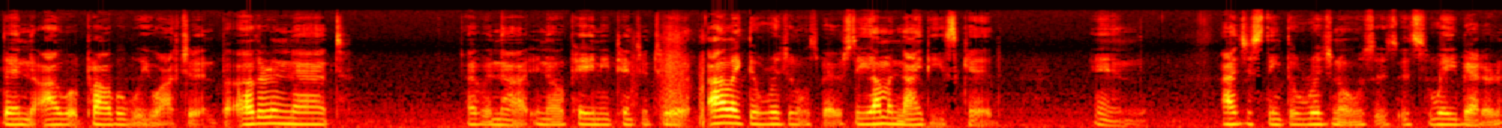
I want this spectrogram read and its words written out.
then I would probably watch it. But other than that, I would not, you know, pay any attention to it. I like the originals better. See, I'm a 90s kid. And I just think the originals is, is way better.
